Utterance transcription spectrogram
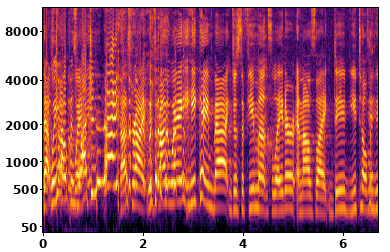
That we Which, by hope is way- watching tonight. That's right. Which, by the way, he came back just a few months later, and I was like, dude, you told me who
